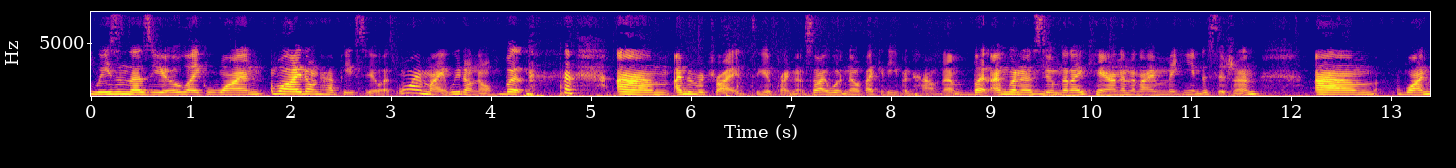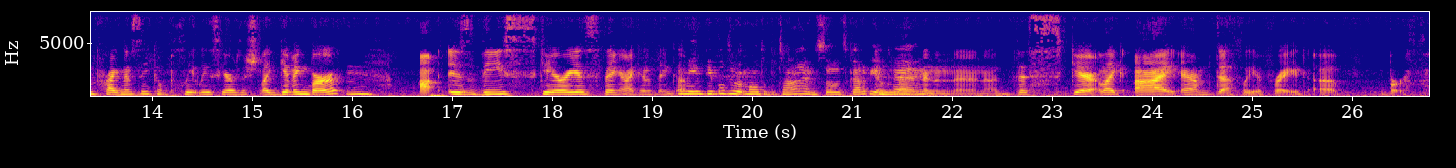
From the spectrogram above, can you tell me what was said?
reasons as you. Like one, well, I don't have PCOS. Well, I might. We don't know, but um, I've never tried to get pregnant, so I wouldn't know if I could even have them. But I'm gonna assume that I can, and then I'm making a decision. Um, one pregnancy completely scares the sh- like giving birth. Mm. Uh, is the scariest thing I can think of. I mean, people do it multiple times, so it's got to be okay. No, no, no, no, no, no. The scare, like, I am deathly afraid of birth.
